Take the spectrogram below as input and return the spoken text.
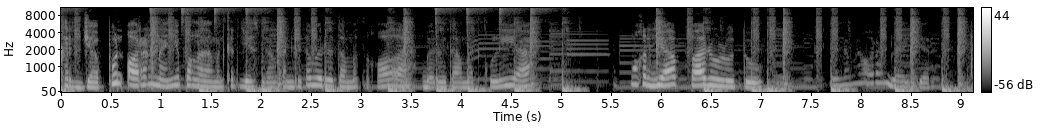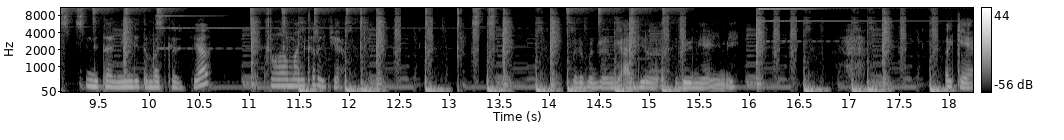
kerja pun orang nanya pengalaman kerja sedangkan kita baru tamat sekolah baru tamat kuliah mau kerja apa dulu tuh? Dan namanya orang belajar. Yang ditanyain di tempat kerja pengalaman kerja. Bener-bener gak adil gak di dunia ini? Oke. Okay.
